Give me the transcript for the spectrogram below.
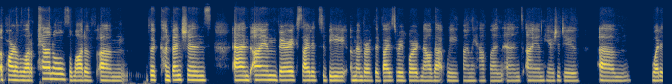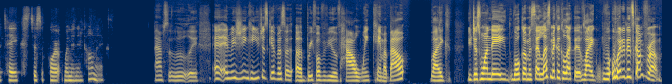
a part of a lot of panels, a lot of um, the conventions, and I am very excited to be a member of the advisory board now that we finally have one. And I am here to do um, what it takes to support women in comics. Absolutely. And, and Regine, can you just give us a, a brief overview of how Wink came about? Like, you just one day woke up and said, let's make a collective. Like, wh- where did this come from?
